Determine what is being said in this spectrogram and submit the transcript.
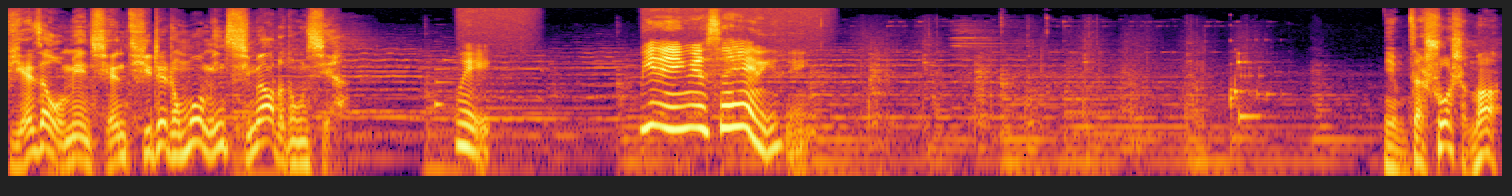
别在我面前提这种莫名其妙的东西。 Wait. We didn't even say anything. 你们在说什么？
